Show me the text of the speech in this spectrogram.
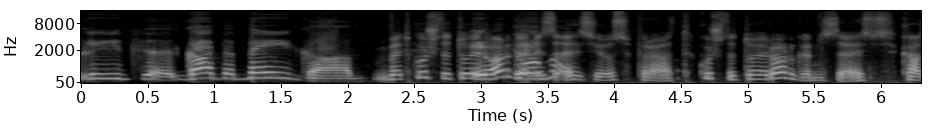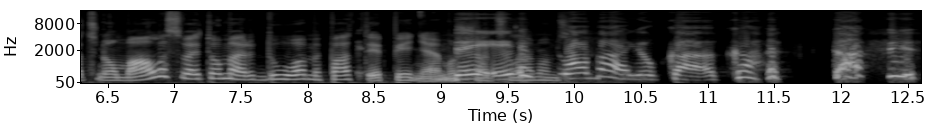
līdz eh, gada beigām. Bet kurš to ir es organizējis, domāju, jūsuprāt? Kurš to ir organizējis? Kāds no malas vai tomēr doma pati ir pieņēmusi šāds lēmums? Es domāju, ka, ka tas ir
